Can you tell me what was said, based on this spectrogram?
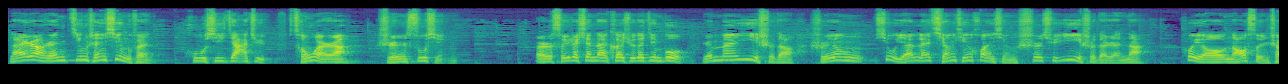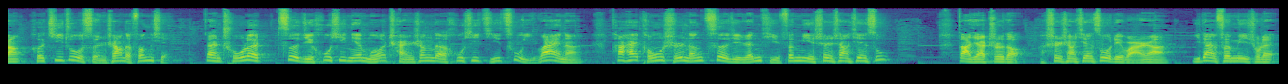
来让人精神兴奋，呼吸加剧，从而啊使人苏醒。而随着现代科学的进步，人们意识到使用嗅盐来强行唤醒失去意识的人呢，会有脑损伤和脊柱损伤的风险。但除了刺激呼吸黏膜产生的呼吸急促以外呢，它还同时能刺激人体分泌肾上腺素。大家知道，肾上腺素这玩意儿啊，一旦分泌出来，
